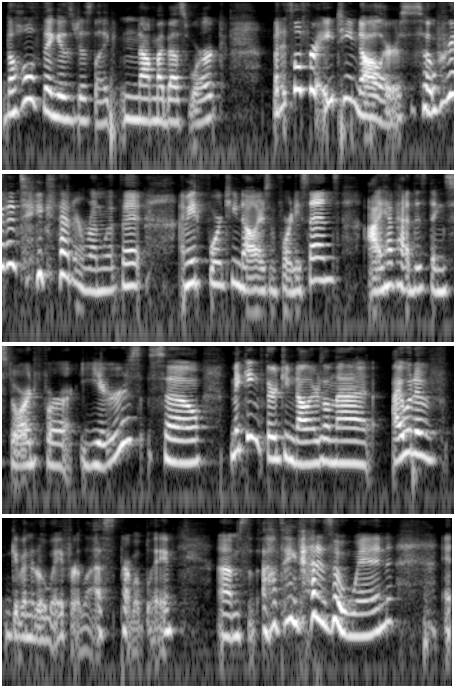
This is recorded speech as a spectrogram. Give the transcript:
The whole thing is just, like, not my best work, but it sold for $18. So we're gonna take that and run with it. I made $14.40. I have had this thing stored for years, so making $13 on that, I would have given it away for less probably. Um, so I'll take that as a win. And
